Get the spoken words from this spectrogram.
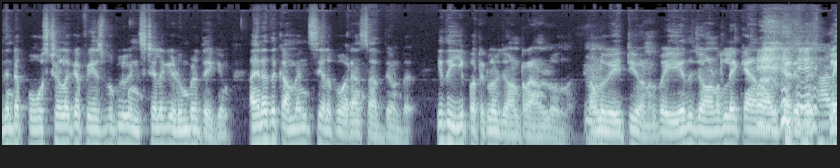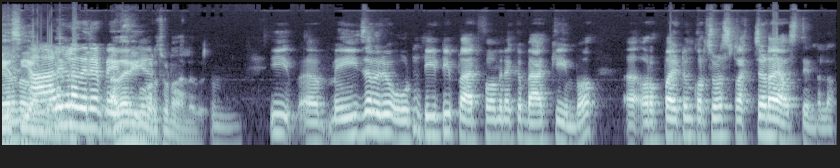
ഇതിന്റെ പോസ്റ്റുകളൊക്കെ ഫേസ്ബുക്കിലും ഇൻസ്റ്റയിലൊക്കെ ഇടുമ്പോഴത്തേക്കും അതിനകത്ത് കമന്റ്സ് ചിലപ്പോൾ വരാൻ സാധ്യതയുണ്ട്. ഇത് ഈ പർട്ടിക്കുലർ ജോണർ ആണല്ലോ എന്ന്. നമ്മൾ വെയിറ്റ് ചെയ്യണം. അപ്പൊ ഏത് ജോണറിലേക്കാണ് ആൾക്കാർ പ്ലേസ് place അതായിരിക്കും. കുറച്ചുകൂടെ നല്ലത്. ഈ മേജർ ഒരു ഒ ടി ടി പ്ലാറ്റ്ഫോമിനൊക്കെ ബാക്ക് ചെയ്യുമ്പോൾ ഉറപ്പായിട്ടും കുറച്ചുകൂടെ സ്ട്രക്ചർഡ് ആയ അവസ്ഥയുണ്ടല്ലോ.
